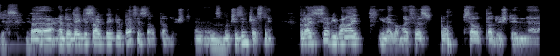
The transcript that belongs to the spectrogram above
Yes. yes. Uh, but they decided they do better self-published, mm. which is interesting. But I certainly, when I you know got my first book self-published in uh,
